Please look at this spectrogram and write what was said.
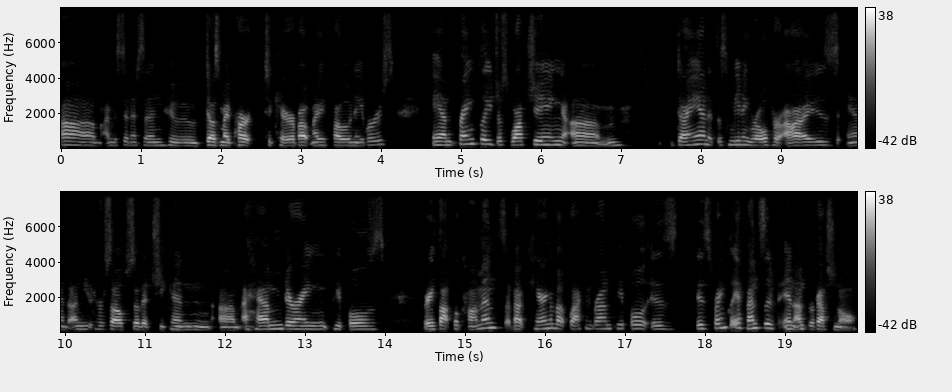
Um, I'm a citizen who does my part to care about my fellow neighbors. And frankly, just watching um, Diane at this meeting roll her eyes and unmute herself so that she can um, ahem during people's very thoughtful comments about caring about Black and Brown people is is frankly offensive and unprofessional,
